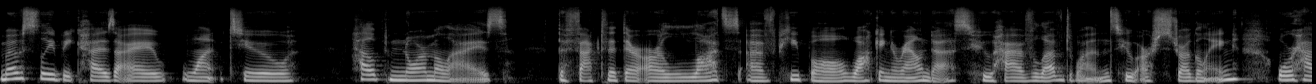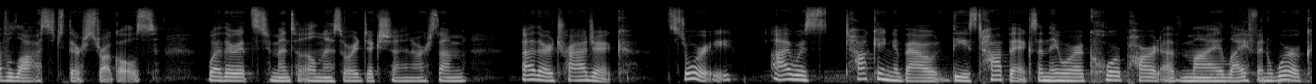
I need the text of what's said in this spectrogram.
mostly because I want to help normalize the fact that there are lots of people walking around us who have loved ones who are struggling or have lost their struggles, whether it's to mental illness or addiction or some other tragic story. I was talking about these topics, and they were a core part of my life and work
